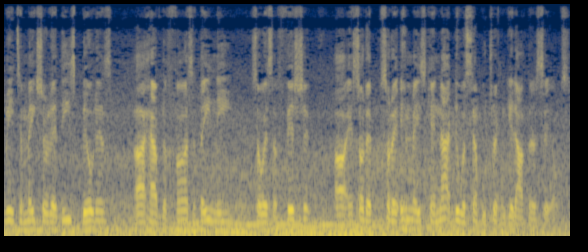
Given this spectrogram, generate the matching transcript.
We need to make sure that these buildings uh, have the funds that they need, so it's efficient, uh, and so that so that inmates cannot do a simple trick and get out themselves.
